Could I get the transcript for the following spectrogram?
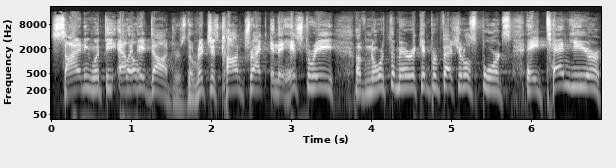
signing with the LA Dodgers, the richest contract in the history of North American professional sports, a 10 year,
